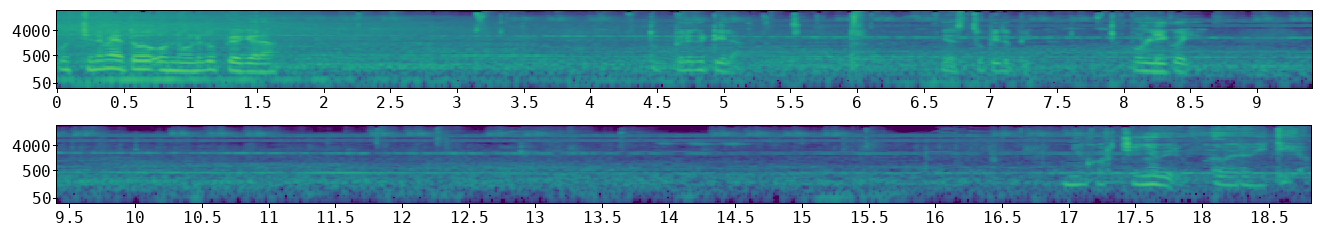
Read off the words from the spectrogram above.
കൊച്ചിന്റെ മേത്ത് ഒന്നുകൊണ്ട് തുപ്പി നോക്കിയാലോ? തുപ്പിൽ കിട്ടിയില്ല. യെസ് തുപ്പി തുപ്പി. പുള്ളിക്ക് ഇനി കുറച്ച് കഴിഞ്ഞാൽ വരും. അതുവരെ വെയിറ്റ് ചെയ്യാം.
